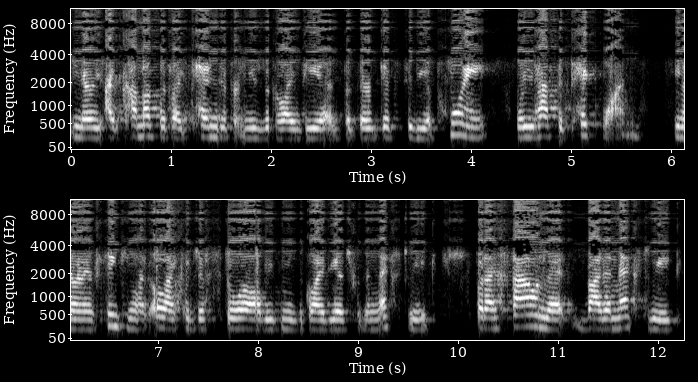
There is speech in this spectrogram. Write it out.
you know, I'd come up with like 10 different musical ideas, but there gets to be a point where you have to pick one. You know, and I'm thinking like, oh, I could just store all these musical ideas for the next week. But I found that by the next week,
